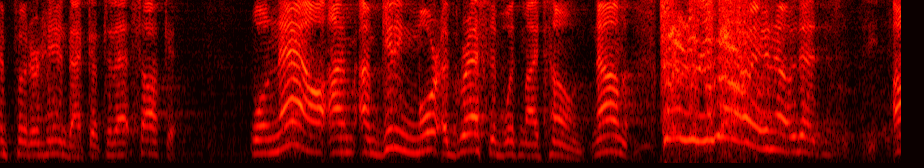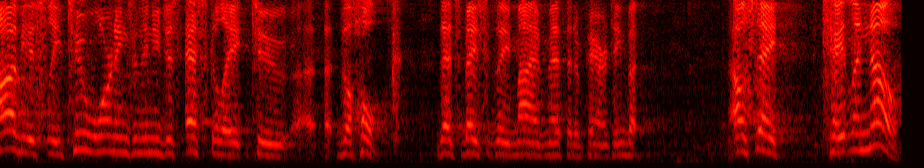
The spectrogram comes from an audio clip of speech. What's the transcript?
and put her hand back up to that socket. Well, now I'm, I'm getting more aggressive with my tone. Now I'm, you know, that obviously two warnings and then you just escalate to uh, the Hulk. That's basically my method of parenting. But I'll say, Caitlin, no.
